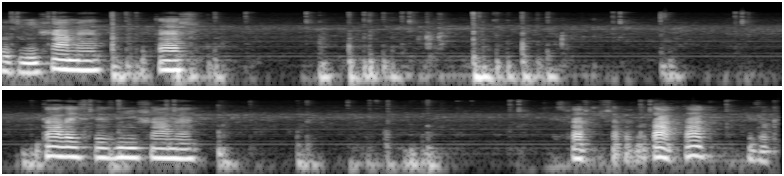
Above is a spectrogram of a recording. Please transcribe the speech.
tu zmniejszamy, tu też. Dalej sobie zmniejszamy. Sprawdźmy, na pewno tak, tak. Jest ok.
